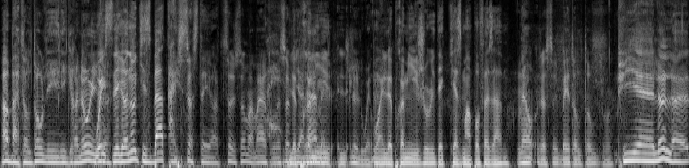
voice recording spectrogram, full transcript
Ah, Battletoad, les, les grenouilles. Oui, c'est des grenouilles qui se battent. Hey, ça, c'était hot. Ça, ça, ma mère trouvait ça le, violent, premier, mais je le louais. ouais, le premier jeu était quasiment pas faisable. Non, je sais, Battletoad. ouais. Puis euh, là, le-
